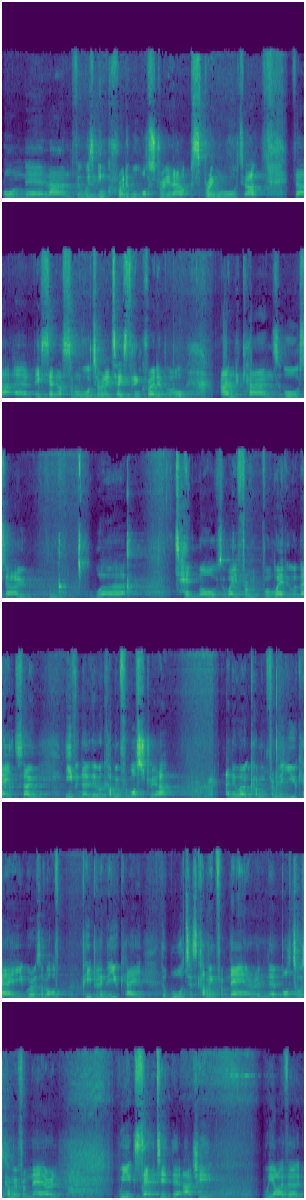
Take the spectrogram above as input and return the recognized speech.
on their land that was incredible Austrian Alps spring water. That um, they sent us some water and it tasted incredible. And the cans also were 10 miles away from, from where they were made. So even though they were coming from Austria, and they weren't coming from the UK, whereas a lot of people in the UK, the water's coming from there and the bottle's coming from there, and we accepted that actually we either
